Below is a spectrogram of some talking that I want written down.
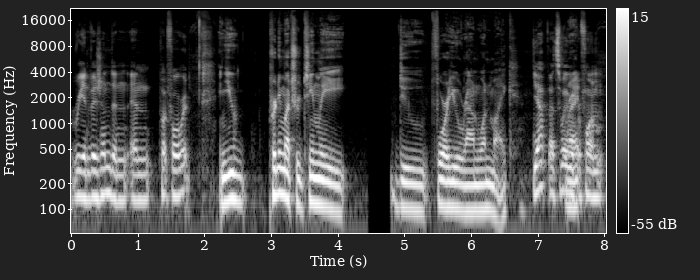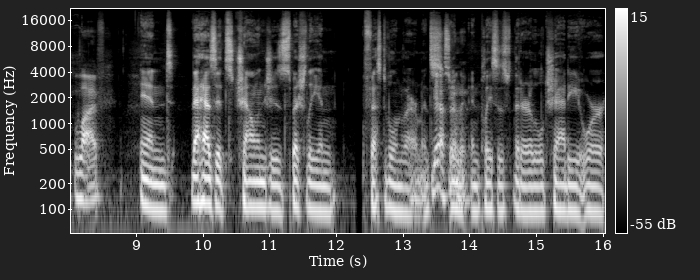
re envisioned and and put forward. And you pretty much routinely do for you around one mic, Yeah, that's the way Right. we perform live. and that has its challenges, especially in festival environments. Yeah, in- certainly. In, places that are a little chatty or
